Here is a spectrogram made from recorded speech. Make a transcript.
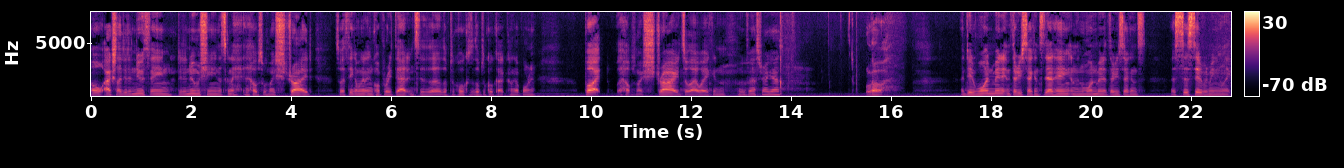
Oh, actually, I did a new thing, did a new machine that's gonna it helps with my stride. So I think I'm gonna incorporate that into the elliptical because the elliptical kind of got boring. But it helps my stride, so that way I can move faster, I guess. Oh, I did one minute and thirty seconds dead hang, and then one minute thirty seconds assisted, meaning like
